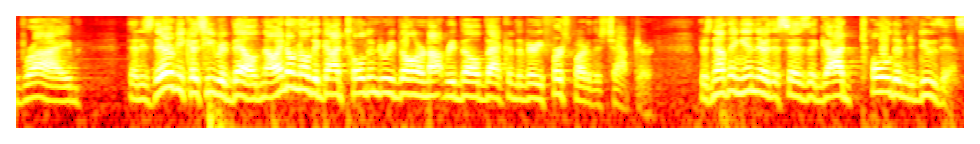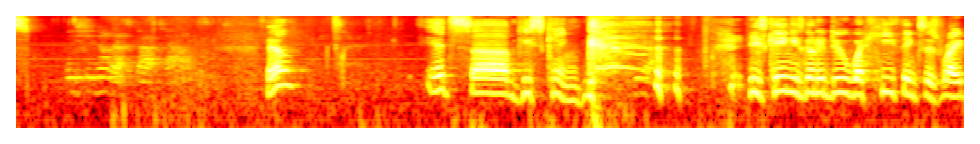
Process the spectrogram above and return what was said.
bribe that is there because he rebelled. Now, I don't know that God told him to rebel or not rebel back in the very first part of this chapter. There's nothing in there that says that God told him to do this. We should know that's God's house. Well, it's uh, he's king. Yeah. he's king. He's going to do what he thinks is right,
